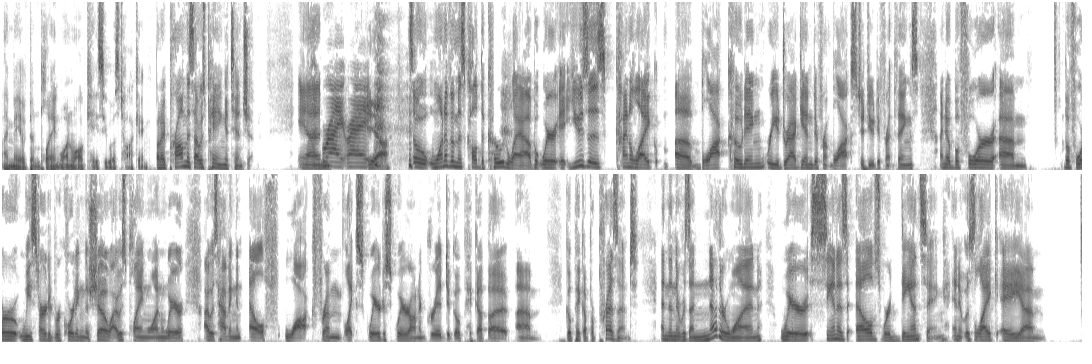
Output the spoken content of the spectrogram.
I may have been playing one while Kasey was talking, but I promise I was paying attention. And right, right. Yeah. so one of them is called the Code Lab, where it uses kind of like uh, block coding, where you drag in different blocks to do different things. I know before. Um, before we started recording the show, I was playing one where I was having an elf walk from like square to square on a grid to go pick up a um, go pick up a present. And then there was another one where Santa's elves were dancing, and it was like a um,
